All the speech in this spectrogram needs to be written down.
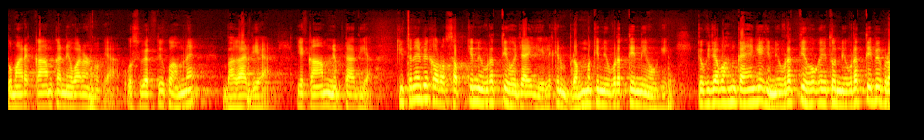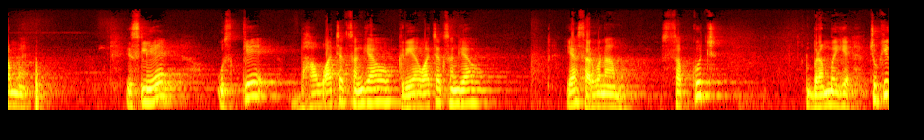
तुम्हारे काम का निवारण हो गया, उस व्यक्ति को हमने भगा दिया, ये काम निपटा दिया। कितने भी करो, सबकी निवृत्ति हो जाएगी, लेकिन ब्रह्म की निवृत्ति नहीं होगी, क्योंकि जब हम कहेंगे कि निवृत्ति हो गई तो निवृत्ति भी ब्रह्म है। इसलिए उसके भाववाचक संज्ञा हो, क्रियावाचक संज्ञा हो, या सर्वनाम हो, सब कुछ ब्रह्म ही है। चूँकि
